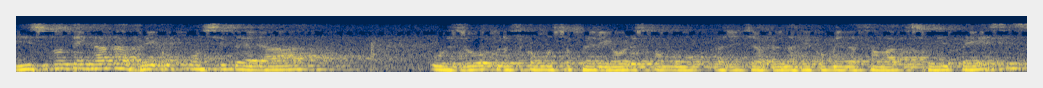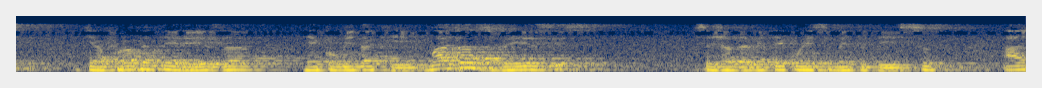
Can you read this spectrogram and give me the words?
isso não tem nada a ver com considerar os outros como superiores, como a gente já viu na recomendação lá dos Filipenses, que a própria Teresa recomenda aqui. Mas às vezes você já deve ter conhecimento disso, a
